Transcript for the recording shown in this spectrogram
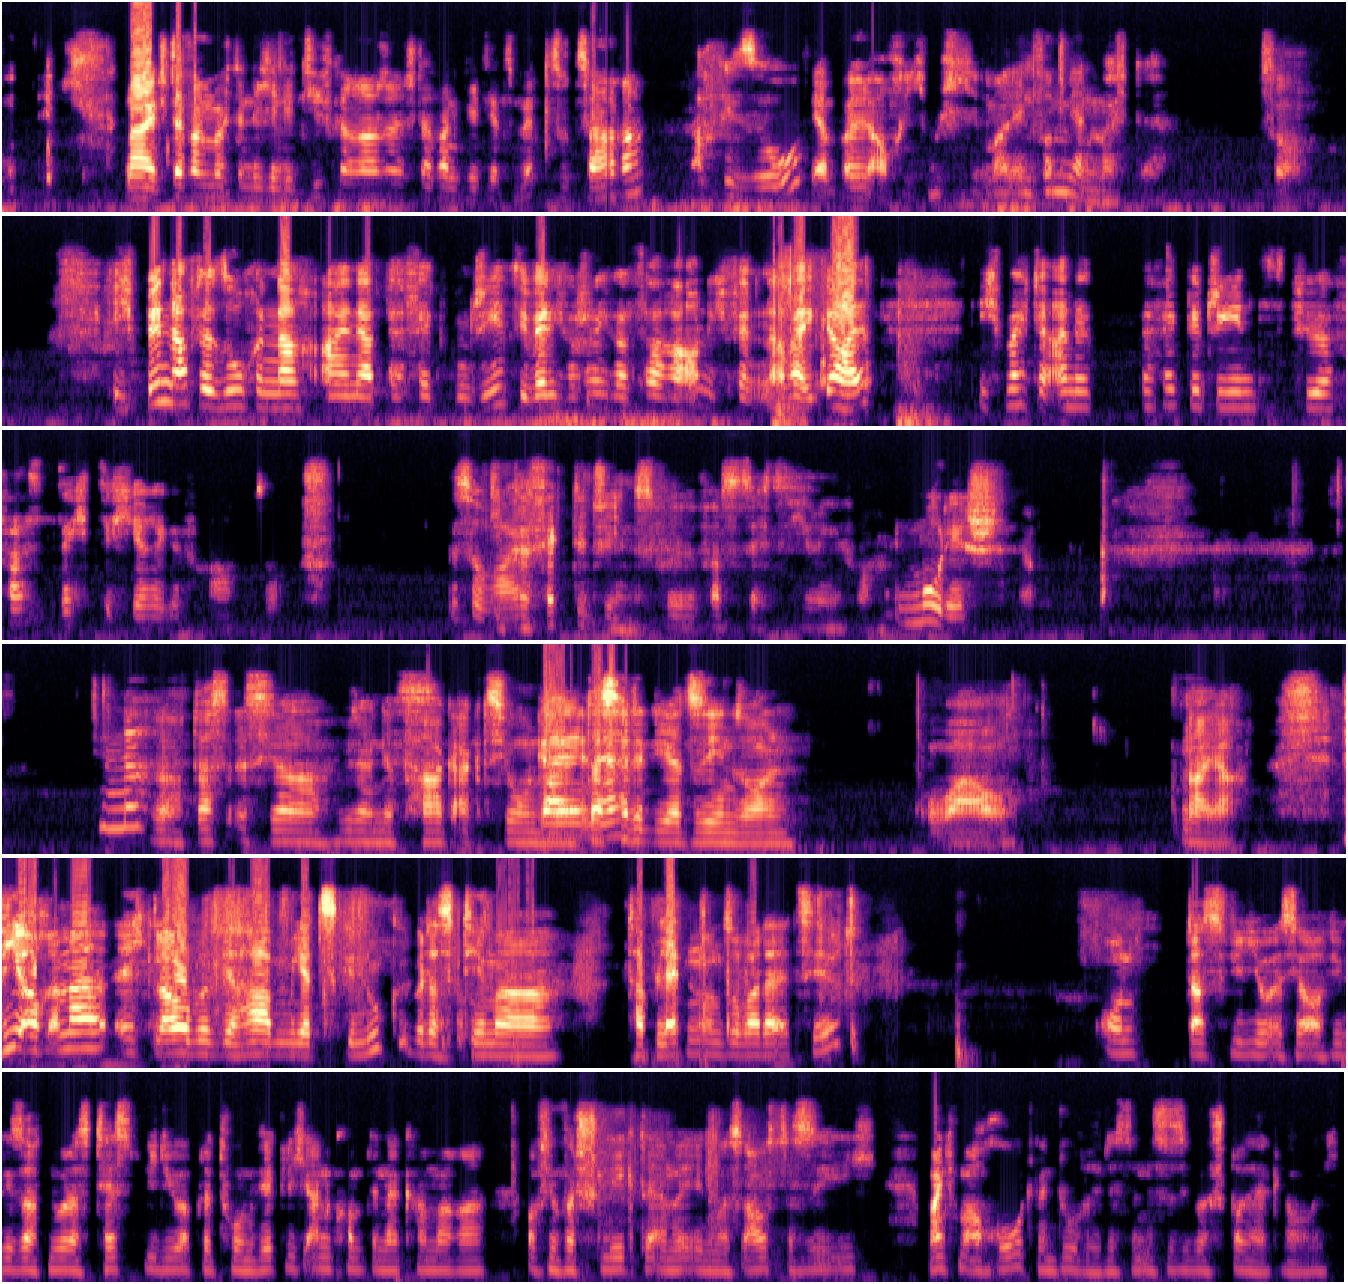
Nein, Stefan möchte nicht in die Tiefgarage. Stefan geht jetzt mit zu Zara. Ach, wieso? Ja, weil auch ich mich mal informieren möchte. So. Ich bin auf der Suche nach einer perfekten Jeans. Die werde ich wahrscheinlich bei Sarah auch nicht finden, aber egal. Ich möchte eine perfekte Jeans für fast 60-jährige Frauen. So. Ist Die soweit. perfekte Jeans für fast 60-jährige Frauen. Modisch. Ja. Na, So, das ist ja wieder eine Parkaktion. Geil. Das ne? hättet ihr jetzt sehen sollen. Wow. Naja. Wie auch immer, ich glaube, wir haben jetzt genug über das Thema Tabletten und so weiter erzählt. Und das Video ist ja auch, wie gesagt, nur das Testvideo, ob der Ton wirklich ankommt in der Kamera. Auf jeden Fall schlägt er immer irgendwas aus, das sehe ich. Manchmal auch rot, wenn du redest, dann ist es übersteuert, glaube ich.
